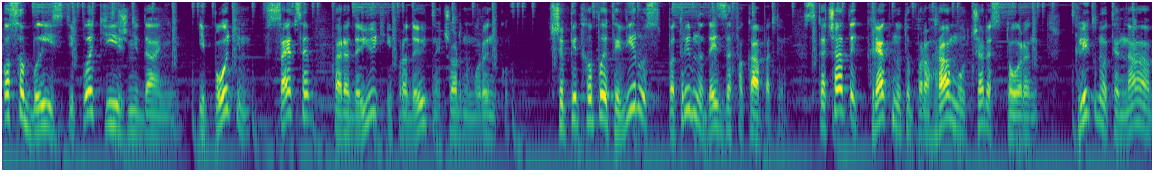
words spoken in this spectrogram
особисті, платіжні дані, і потім все це передають і продають на чорному ринку. Щоб підхопити вірус, потрібно десь зафакапити, скачати крякнуту програму через торрент, клікнути на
